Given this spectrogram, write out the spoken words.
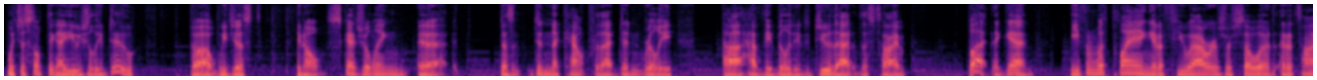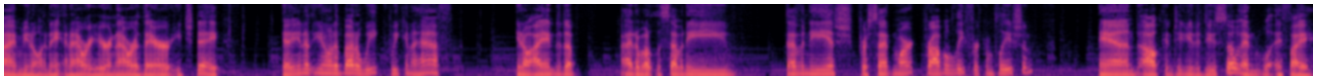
which is something I usually do. Uh, we just, you know, scheduling uh, doesn't didn't account for that. Didn't really uh, have the ability to do that at this time. But again, even with playing it a few hours or so at, at a time, you know, an, an, hour here, an hour there each day, you know, you know, in about a week, week and a half, you know, I ended up at about the 70, 70 ish percent mark probably for completion. And I'll continue to do so. And if I,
